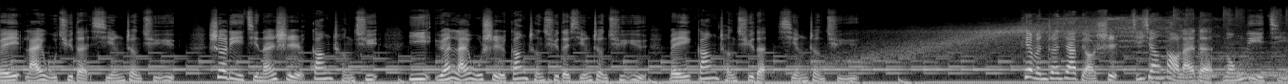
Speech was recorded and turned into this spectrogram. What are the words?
为莱芜区的行政区域，设立济南市钢城区；以原莱芜市钢城区的行政区域为钢城区的行政区域。天文专家表示，即将到来的农历己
